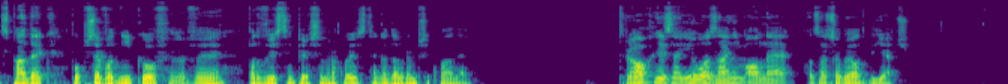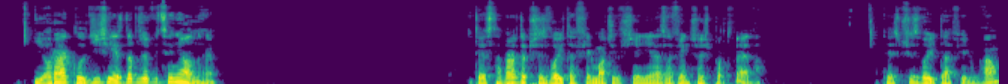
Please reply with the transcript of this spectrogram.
Spadek półprzewodników w, po 2021 roku jest tego dobrym przykładem. Trochę zajęło zanim one zaczęły odbijać. I Oracle dzisiaj jest dobrze wyceniony. I to jest naprawdę przyzwoita firma, oczywiście nie za większość portfela. To jest przyzwoita firma.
